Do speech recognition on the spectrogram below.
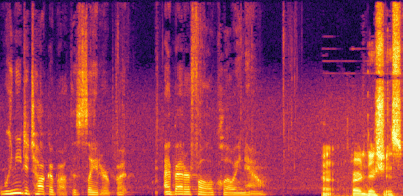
We need to talk about this later, but I better follow Chloe now. Uh, or there she is.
